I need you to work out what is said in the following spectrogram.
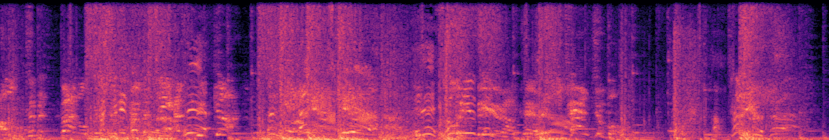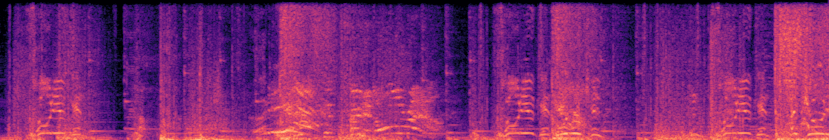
ultimate battle for supremacy has begun! Fear out there is tangible! 昇竜拳昇竜拳昇竜拳最竜拳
